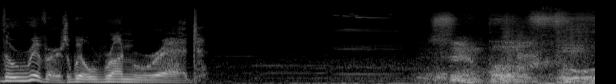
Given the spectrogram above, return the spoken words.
the rivers will run red. Simple fools.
